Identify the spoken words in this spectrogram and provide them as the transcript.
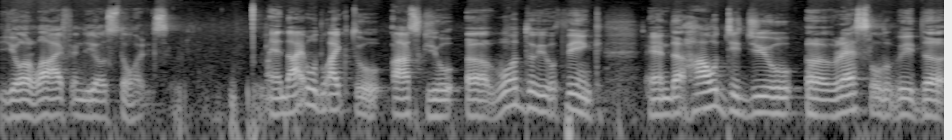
your life and your stories. And I would like to ask you, uh, what do you think, and uh, how did you uh, wrestle with uh,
